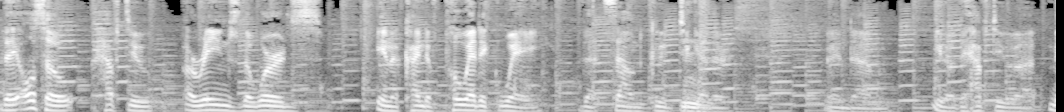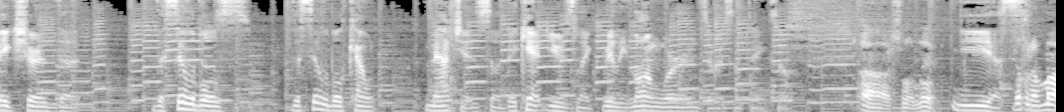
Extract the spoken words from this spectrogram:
they also have to arrange the words in a kind of poetic way that sound good together, and um, you know they have to uh, make sure the the syllables, the syllable count matches, so they can't use like really long words or something. So ああ、そうね。yes, だからまあ、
